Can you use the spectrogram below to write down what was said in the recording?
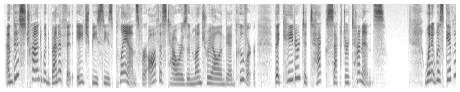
and this trend would benefit HBC's plans for office towers in Montreal and Vancouver that cater to tech sector tenants. When it was given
